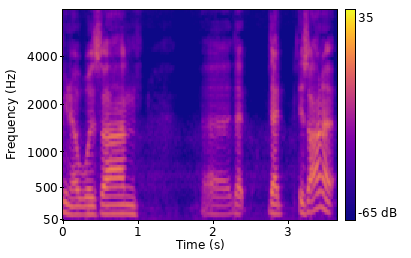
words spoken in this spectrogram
you know was on uh, that that is on a,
